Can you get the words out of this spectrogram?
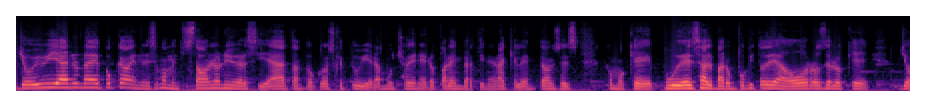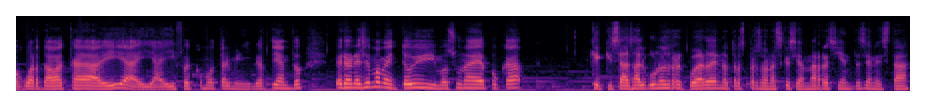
yo vivía en una época, en ese momento estaba en la universidad, tampoco es que tuviera mucho dinero para invertir en aquel entonces, como que pude salvar un poquito de ahorros de lo que yo guardaba cada día y ahí fue como terminé invirtiendo, pero en ese momento vivimos una época que quizás algunos recuerden, otras personas que sean más recientes en esta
